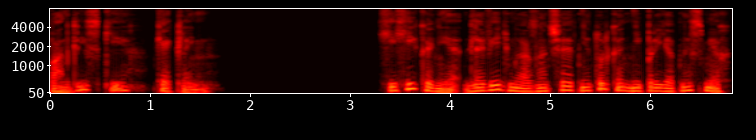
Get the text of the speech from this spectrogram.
По-английски «кеклинг». Хихиканье для ведьмы означает не только неприятный смех,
